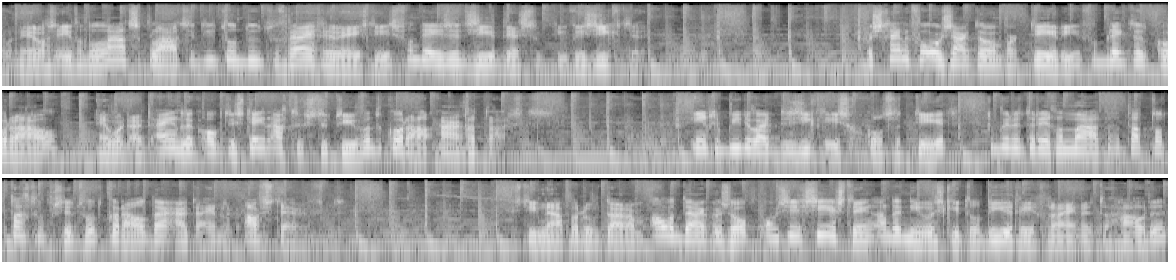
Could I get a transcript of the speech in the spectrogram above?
Bonaire was een van de laatste plaatsen die tot nu toe vrij geweest is van deze zeer destructieve ziekte. Waarschijnlijk veroorzaakt door een bacterie verbleekt het koraal en wordt uiteindelijk ook de steenachtige structuur van het koraal aangetast. In gebieden waar de ziekte is geconstateerd, gebeurt het regelmatig dat tot 80% van het koraal daar uiteindelijk afsterft. Stinapa roept daarom alle duikers op om zich zeer streng aan de nieuwe skitteldierrichtlijnen te houden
